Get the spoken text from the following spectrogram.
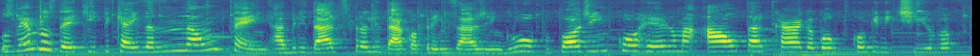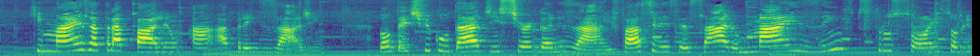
Os membros da equipe que ainda não têm habilidades para lidar com a aprendizagem em grupo podem incorrer numa alta carga cognitiva que mais atrapalham a aprendizagem. Vão ter dificuldade em se organizar e faz-se necessário mais instruções sobre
